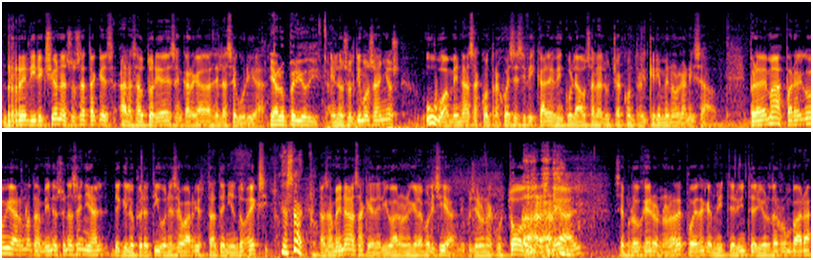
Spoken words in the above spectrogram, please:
redireccionan sus ataques a las autoridades encargadas de la seguridad. Y a los periodistas. En los últimos años hubo amenazas contra jueces y fiscales vinculados a la lucha contra el crimen organizado. Pero además, para el gobierno también es una señal de que el operativo en ese barrio está teniendo éxito. Exacto. Las amenazas que derivaron en que la policía dispusieron a custodia leal se produjeron horas después de que el Ministerio Interior derrumbara,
